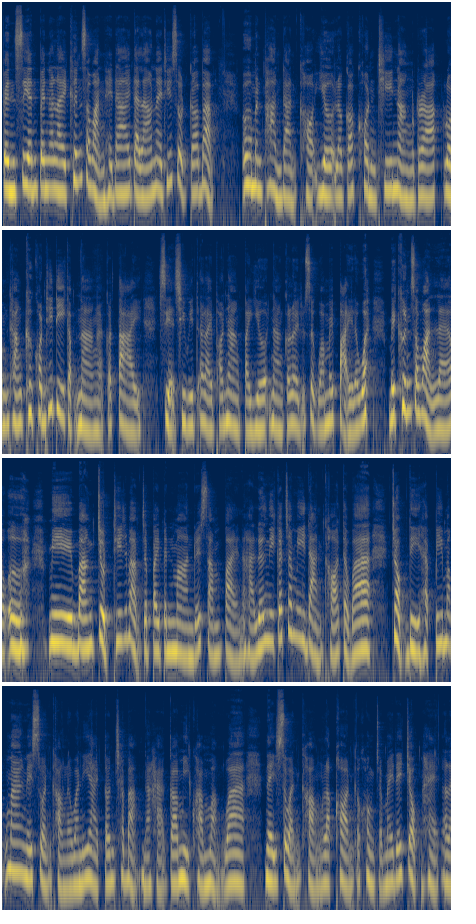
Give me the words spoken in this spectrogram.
เป็นเซียนเป็นอะไรขึ้นสวรรค์ให้ได้ แต่แล้วในที่สุดก็แบบเออมันผ่านด่านเคาะเยอะ แล้วก็คนที่นางรักรวมทั้งคือคนที่ดีกับนางอะก็ตายเสียชีวิตอะไร เพราะนางไปเยอะนางก็เลยรู้สึกว่าไม่ไปแล้วเว้ยไม่ขึ้นสวรรค์แล้ว เออ มีบางจุดที่แบบจะไปเป็นมารด้วยซ้ำไปนะคะ เรื่องนี้ก็จะมีด่านเคาะแต่ว่าจบดีแฮปปี้มากๆ ในส่วนของนวนิยายต้นฉบับนะคะ ก็มีความหวังว่าในส่วนของละครก็คงจะไม่ได้จบแหกอะไร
